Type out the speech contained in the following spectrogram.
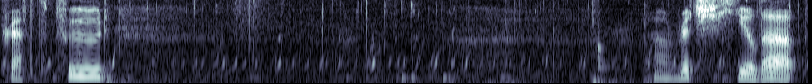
crafted some food. Uh, Rich healed up.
